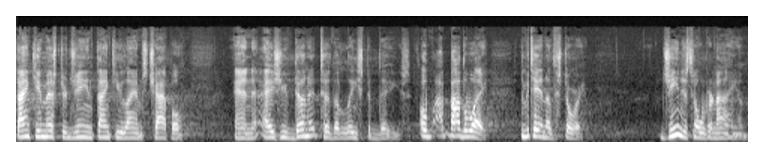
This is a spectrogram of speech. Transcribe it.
Thank you, Mr. Gene. Thank you, Lamb's Chapel. And as you've done it to the least of these. Oh, by the way, let me tell you another story. Gene is older than I am.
